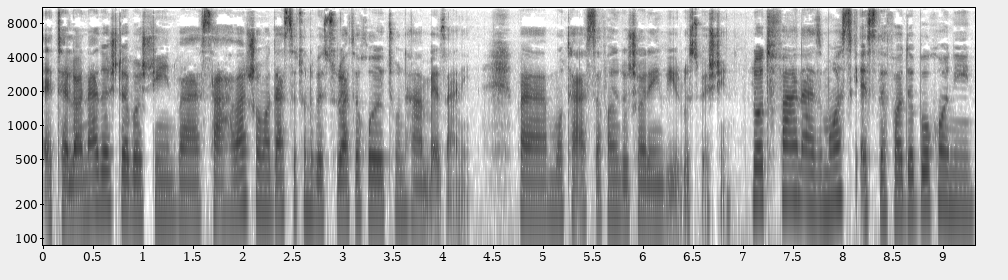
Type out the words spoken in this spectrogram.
اطلاع نداشته باشین و سهوا شما دستتون رو به صورت خودتون هم بزنین و متاسفانه دچار این ویروس بشین. لطفا از ماسک استفاده بکنین.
